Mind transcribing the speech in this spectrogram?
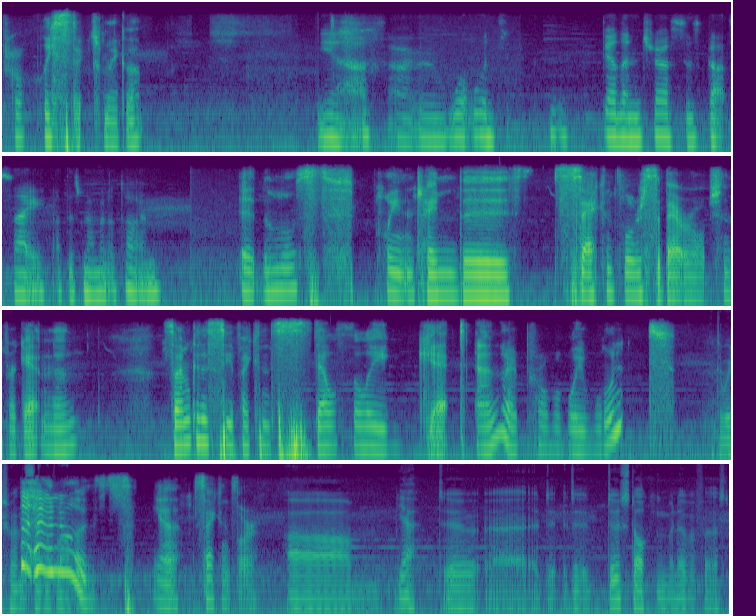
Probably stick to my gut. Yeah. So, what would Dylan Church's gut say at this moment of time? At the most point in time, the second floor is the better option for getting in. So I'm going to see if I can stealthily get in. I probably won't. to which one? But who Second knows? Yeah, second floor. Um, yeah. Do, uh, do, do, do a stalking maneuver first.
